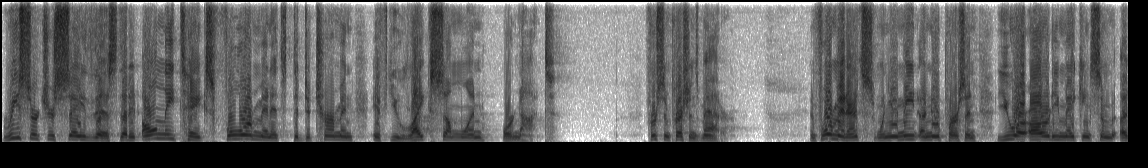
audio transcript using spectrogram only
Researchers say this that it only takes four minutes to determine if you like someone or not. First impressions matter. In four minutes, when you meet a new person, you are already making some, uh,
